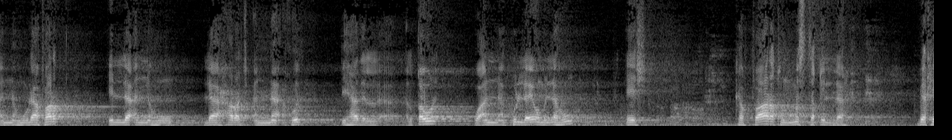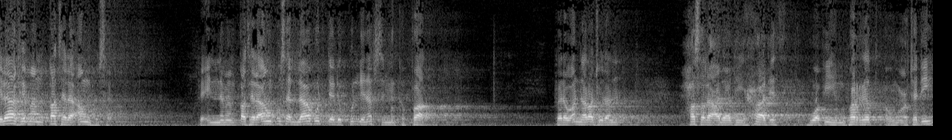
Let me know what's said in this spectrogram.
أنه لا فرق إلا أنه لا حرج أن نأخذ بهذا القول وأن كل يوم له إيش؟ كفارة مستقلة. بخلاف من قتل أنفسا فإن من قتل أنفسا لا بد لكل نفس من كفارة. فلو أن رجلا حصل على يده حادث هو فيه مفرط أو معتدي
